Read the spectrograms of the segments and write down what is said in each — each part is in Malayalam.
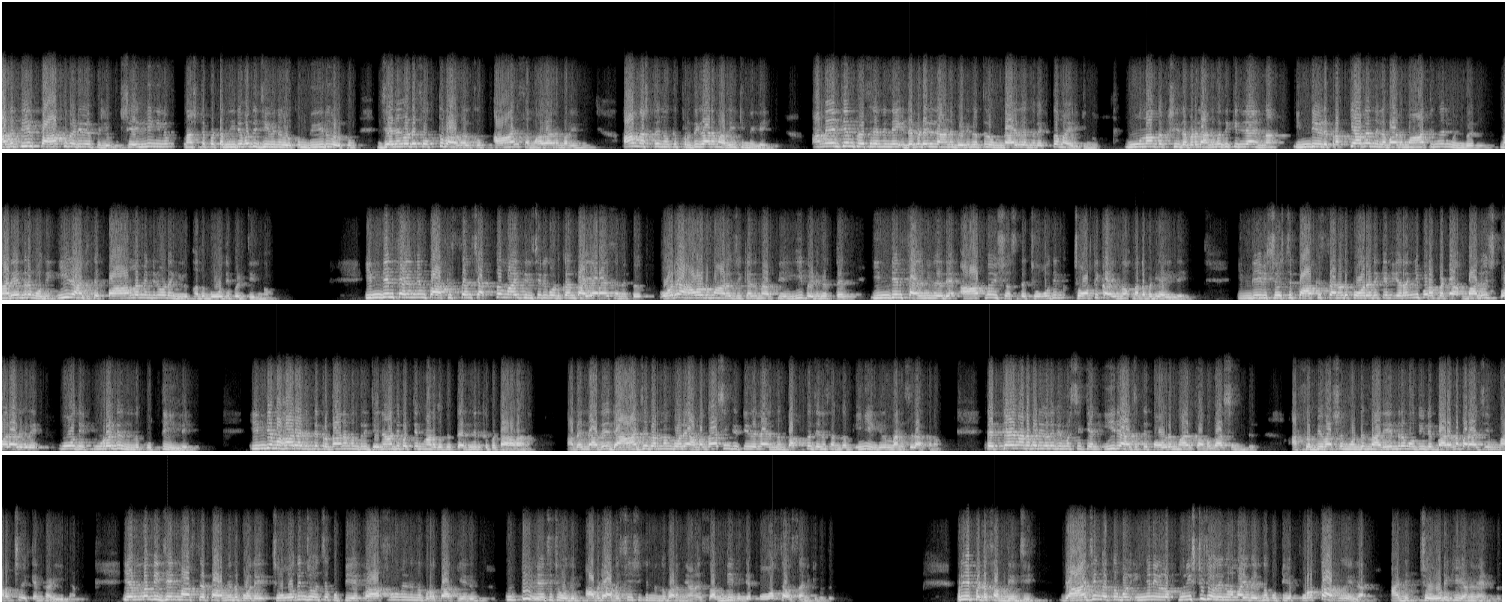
അതിർത്തിയിൽ പാക് വെടിവെപ്പിലും ഷെല്ലിങ്ങിലും നഷ്ടപ്പെട്ട നിരവധി ജീവനുകൾക്കും വീടുകൾക്കും ജനങ്ങളുടെ സ്വത്തുവകകൾക്കും ആര് സമാധാനം പറയും? ആ നഷ്ടങ്ങൾക്ക് പ്രതികാരം അറിയിക്കുന്നില്ലേ? അമേരിക്കൻ പ്രസിഡന്റിന്റെ ഇടപെടലിലാണ് വെടിനിർത്തൽ ഉണ്ടായത് എന്ന് വ്യക്തമായിരിക്കുന്നു. മൂന്നാം കക്ഷി ഇടപെടൽ അനുവദിക്കില്ല എന്ന ഇന്ത്യയുടെ പ്രഖ്യാപന നിലപാട് മാറ്റുന്നതിന് മുൻപ് നരേന്ദ്രമോദി ഈ രാജ്യത്തെ പാർലമെന്റിനോടെങ്കിലും അത് ബോധ്യപ്പെടുത്തിയിരുന്നു. ഇന്ത്യൻ സൈന്യം പാകിസ്ഥാൻ ശക്തമായി തിരിച്ചടി കൊടുക്കാൻ തയ്യാറായ സമയത്ത് ഒരാളോടും ആലോചിക്കാതെ നടത്തിയ ഈ വെടിനിർത്തൽ ഇന്ത്യൻ സൈനികരുടെ ആത്മവിശ്വാസത്തെ ചോദ്യം ചോർത്തിക്കളയുന്ന നടപടിയായില്ലേ? ഇന്ത്യയെ വിശ്വസിച്ച് പാകിസ്ഥാനോട് പോരടിക്കാൻ ഇറങ്ങി പുറപ്പെട്ട ബലൂച്ച് പോരാളികളെ മോദി പുറകിൽ നിന്ന് കുത്തിയില്ലേ? ഇന്ത്യ മഹാരാജ്യത്തെ പ്രധാനമന്ത്രി ജനാധിപത്യ മാർഗത്തിൽ തെരഞ്ഞെടുക്കപ്പെട്ട ആളാണ്. അതല്ലാതെ രാജഭരണം പോലെ അവകാശം കിട്ടിയതല്ല എന്ന് ഭക്തജനസംഘം ഇനിയെങ്കിലും മനസ്സിലാക്കണം. തെറ്റായ നടപടികളെ വിമർശിക്കാൻ ഈ രാജ്യത്തെ പൗരന്മാർക്ക് അവകാശമുണ്ട്. അസഭ്യവർഷം കൊണ്ട് നരേന്ദ്രമോദിയുടെ ഭരണപരാജയം മറച്ചു വെക്കാൻ കഴിയില്ല. എം എം വിജയൻ മാസ്റ്റർ പറഞ്ഞതുപോലെ ചോദ്യം ചോദിച്ച കുട്ടിയെ ക്ലാസ് റൂമിൽ നിന്ന് പുറത്താക്കിയാലും കുട്ടി ഉന്നയിച്ച ചോദ്യം അവിടെ അവശേഷിക്കുന്നു എന്ന് പറഞ്ഞാണ് സന്ദീപിന്റെ പോസ്റ്റ് അവസാനിക്കുന്നത്. പ്രിയപ്പെട്ട സന്ദീപ് ജി രാജ്യം കത്തുമ്പോൾ ഇങ്ങനെയുള്ള കുനിഷ്ഠ ചോദ്യങ്ങളുമായി വരുന്ന കുട്ടിയെ പുറത്താക്കുകയല്ല അടിച്ചോടിക്കുകയാണ് വേണ്ടത്.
